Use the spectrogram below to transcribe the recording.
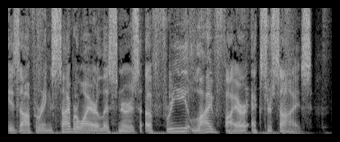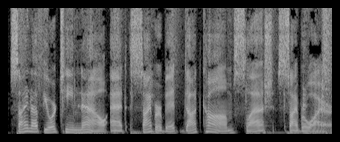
is offering Cyberwire listeners a free live fire exercise. Sign up your team now at cyberbit.com slash cyberwire.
